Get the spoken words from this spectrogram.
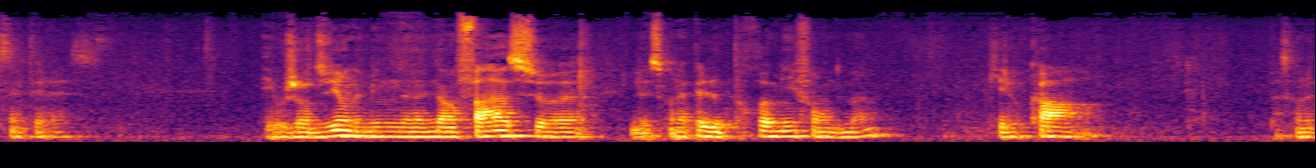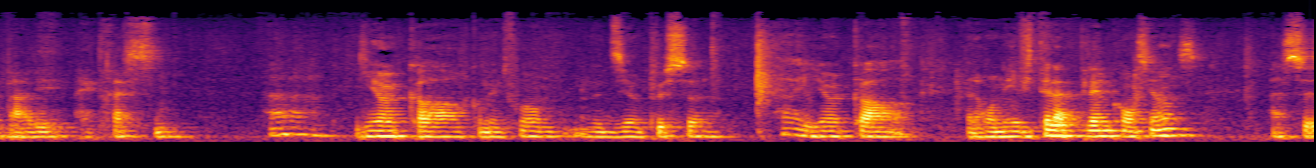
s'intéresse. Et aujourd'hui, on a mis une, emphase sur euh, ce qu'on appelle le premier fondement, qui est le corps. Parce qu'on a parlé d'être assis. Ah, il y a un corps. Combien de fois on, a dit un peu ça? Ah, il y a un corps. Alors on invitait la pleine conscience à se,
